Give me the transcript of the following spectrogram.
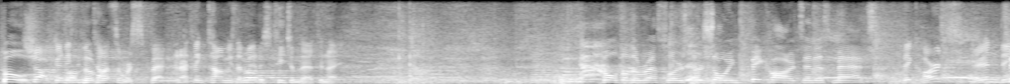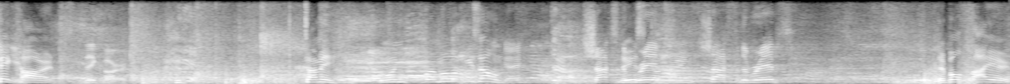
Both Shotgun needs of to the be taught some respect, and I think Tommy's the man to teach him that tonight. both of the wrestlers are showing big hearts in this match. Big hearts? Indeed. Big hearts. Big hearts. Tommy going for a move of his own. Okay. Shots to the ribs. Shots to the ribs. They're both fired.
